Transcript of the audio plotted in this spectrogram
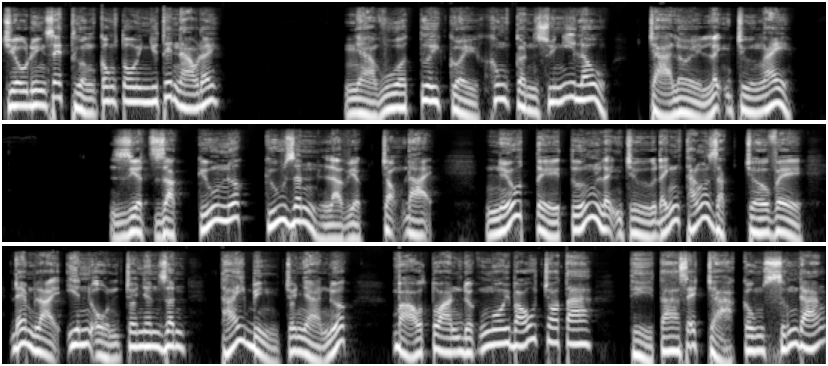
triều đình sẽ thưởng công tôi như thế nào đây? Nhà vua tươi cười không cần suy nghĩ lâu, trả lời lệnh trừ ngay. Diệt giặc cứu nước cứu dân là việc trọng đại. Nếu tể tướng lệnh trừ đánh thắng giặc trở về, đem lại yên ổn cho nhân dân, thái bình cho nhà nước, bảo toàn được ngôi báu cho ta, thì ta sẽ trả công xứng đáng.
